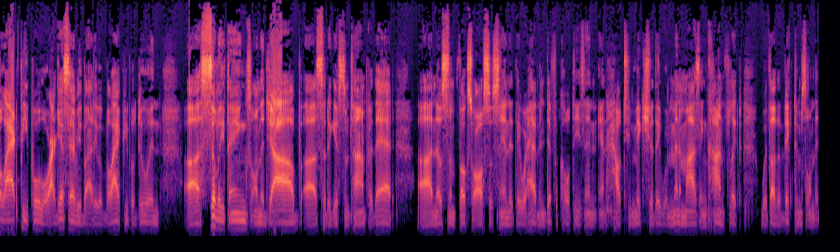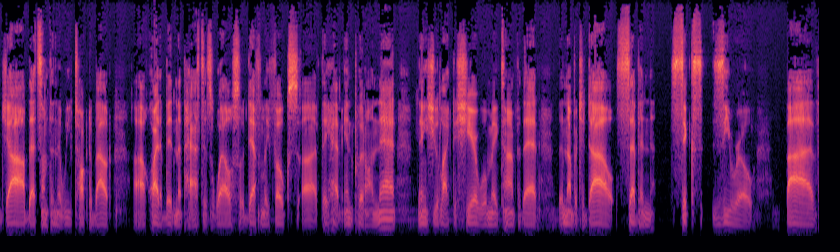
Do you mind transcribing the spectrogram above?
black people, or I guess everybody, but black people doing uh, silly things on the job. Uh, so to give some time for that. Uh, I know some folks were also saying that they were having difficulties in, in how to make sure they were minimizing conflict with other victims on the job. That's something that we've talked about uh, quite a bit in the past as well. So definitely, folks, uh, if they have input on that, things you'd like to share, we'll make time for that. The number to dial seven six zero five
